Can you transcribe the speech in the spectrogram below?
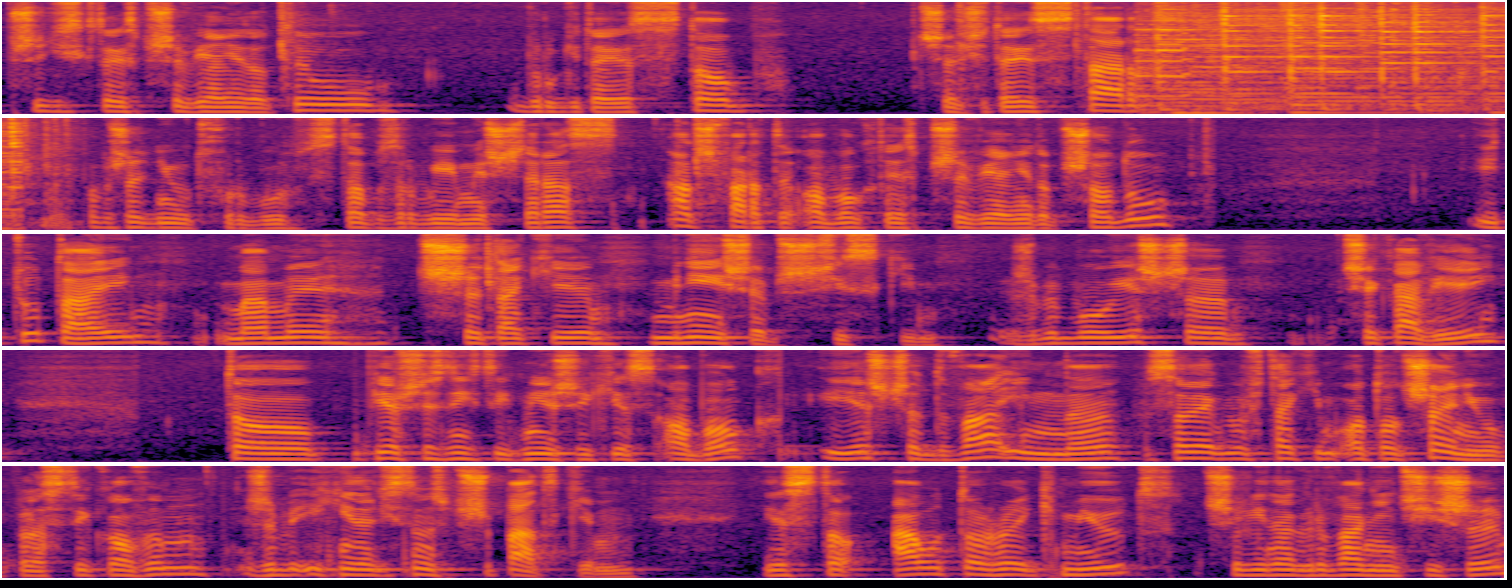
przycisk to jest przewijanie do tyłu, drugi to jest stop, trzeci to jest start. No, poprzedni utwór był stop, zrobiłem jeszcze raz, a czwarty obok to jest przewijanie do przodu. I tutaj mamy trzy takie mniejsze przyciski. Żeby było jeszcze ciekawiej, to pierwszy z nich tych mniejszych jest obok i jeszcze dwa inne są jakby w takim otoczeniu plastikowym, żeby ich nie nacisnąć przypadkiem. Jest to Auto Rake Mute, czyli nagrywanie ciszy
